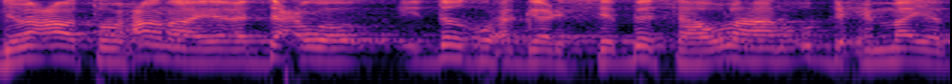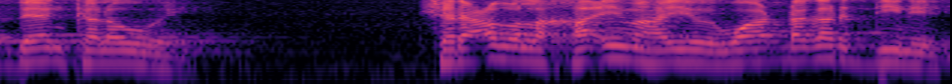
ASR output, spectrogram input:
jamaacatu waxaan ahay adacwa dadku wax gaadhsiisa bes howlahaan u bixi maaya been kale wey. Shareecadu la khaa'imahayo waa dhagar diineed.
